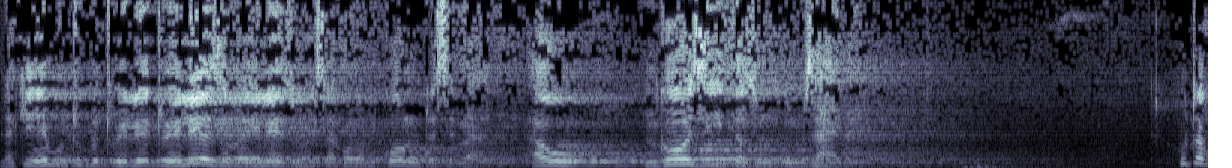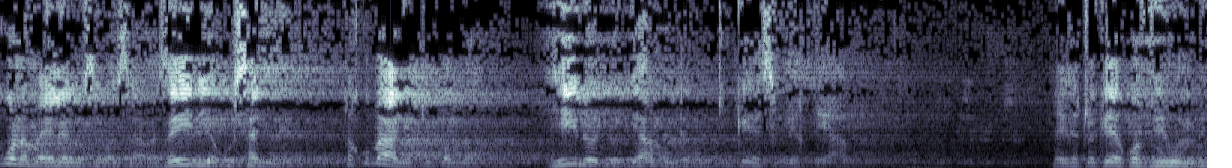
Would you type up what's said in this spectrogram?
Lakini hebu tuele, tueleze maelezo hasa kwamba mkono utasemaje au ngozi itazungumzaje hutakuwa na maelezo sawa sawa zaidi ya kusalli utakubali tu kwamba hilo ndio jambo litakalotokea siku ya kiyama. Na litatokea kwa viumbe.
